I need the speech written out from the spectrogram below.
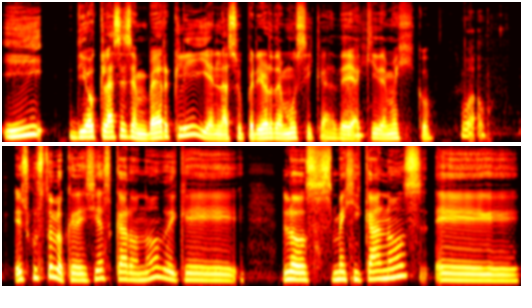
Y dio clases en Berkeley y en la Superior de Música de aquí de México. Wow. Es justo lo que decías, Caro, ¿no? De que los mexicanos eh,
